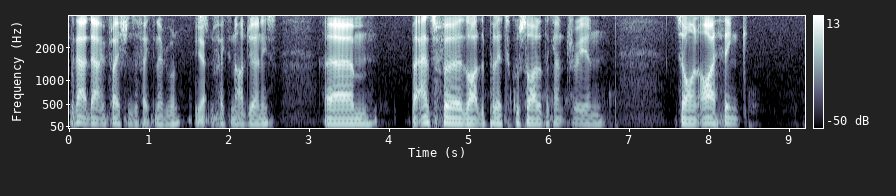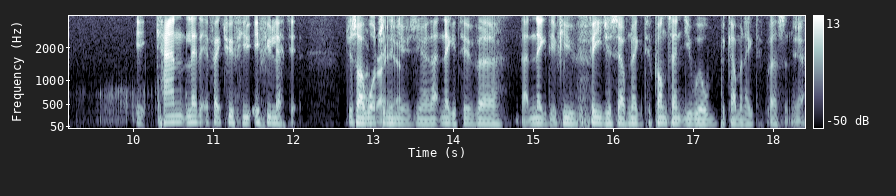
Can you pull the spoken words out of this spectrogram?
without a doubt, inflation's affecting everyone. It's Yeah. affecting our journeys. Um, but as for like the political side of the country and so on, I think it can let it affect you if you if you let it. Just like I watching agree, the yeah. news, you know that negative, uh, that negative. If you feed yourself negative content, you will become a negative person, yeah.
